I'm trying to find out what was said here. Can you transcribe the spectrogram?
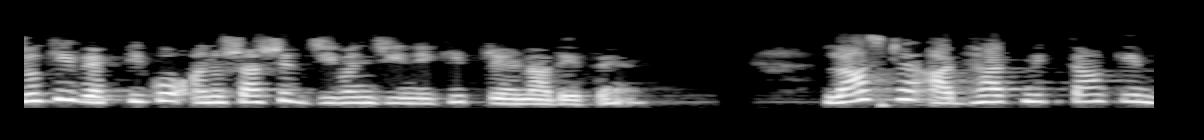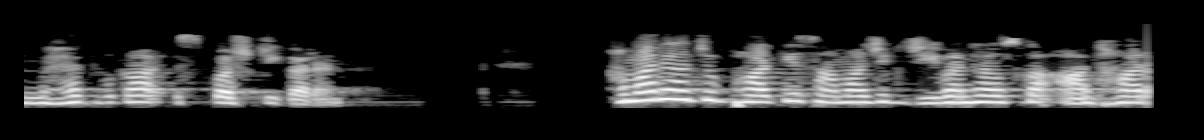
जो कि व्यक्ति को अनुशासित जीवन जीने की प्रेरणा देते हैं। लास्ट है आध्यात्मिकता के महत्व का स्पष्टीकरण। हमारे यहाँ जो भारतीय सामाजिक जीवन है, उसका आधार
